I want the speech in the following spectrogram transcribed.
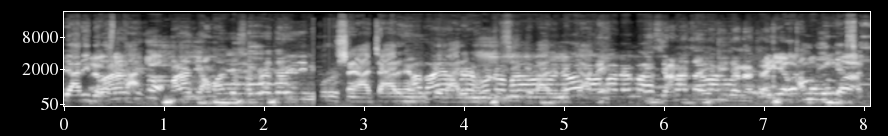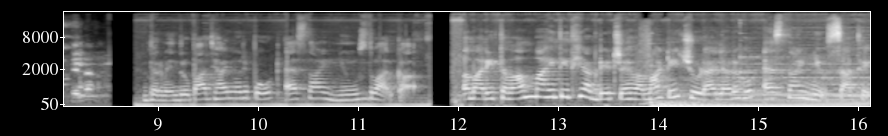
प्यारी व्यवस्था है महाराज जी हमारे जो शंकराचार्य जी पुरुष हैं आचार्य हैं उनके बारे में किसी के बारे में क्या कहें ने जाना चाहिए नहीं जाना चाहिए हम नहीं कह सकते ना ધર્મેન્દ્ર ઉપાધ્યાયનો report S nine news Dwarka અમારી તમામ માહિતીથી અપડેટ રહેવા માટે જોડાયેલા રહો એસ નાઇન ન્યૂઝ સાથે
